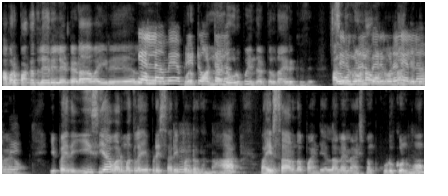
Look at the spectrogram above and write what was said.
அப்புறம் பக்கத்துலேயே ரிலேட்டடாக வயிறு எல்லாம் பன்னெண்டு உறுப்பு இந்த இடத்துல தான் இருக்குது. அது சிறுகுடல், ஒன்று ஒன்றா பெருகுடல் கெட்டு. போயிடும். இப்போ இதை ஈஸியாக வர்மத்தில் எப்படி சரி. பண்ணுறதுன்னா வயிறு சார்ந்த பாயிண்ட் எல்லாமே மேக்ஸிமம் கொடுக்கணும்.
